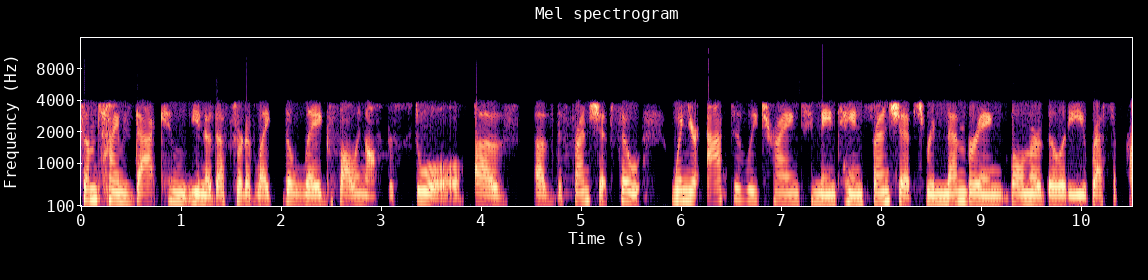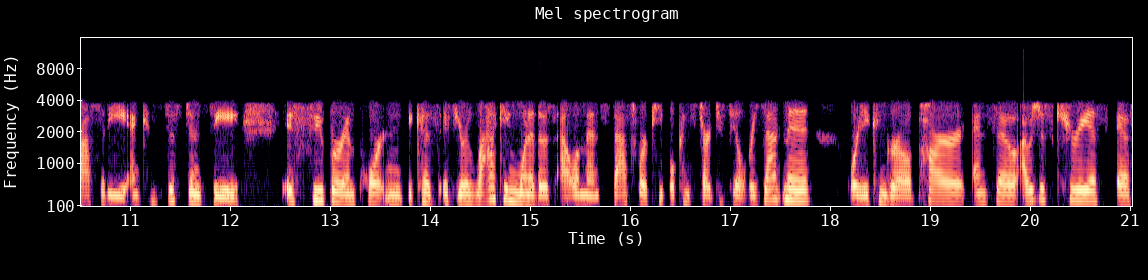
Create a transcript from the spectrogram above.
sometimes that can, you know, that's sort of like the leg falling off the stool of of the friendship. So when you're actively trying to maintain friendships, remembering vulnerability, reciprocity, and consistency is super important because if you're lacking one of those elements, that's where people can start to feel resentment or you can grow apart. And so I was just curious if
